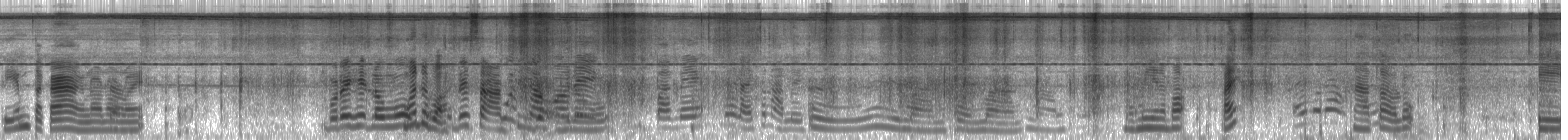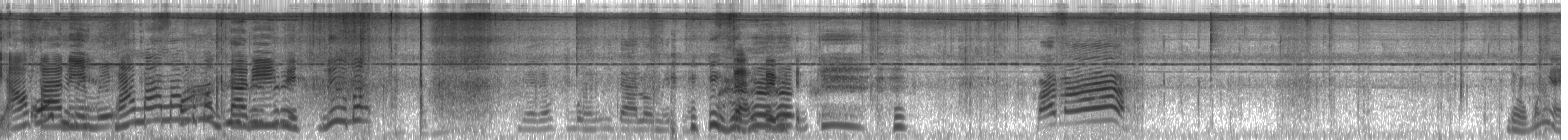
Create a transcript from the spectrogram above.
เตรียมตะกร้าน้องน้อยบ่ได้เฮ็ดเราโง่หมดแล้วบ่ได้สามสี่ดอกเอาพี่เด็น้อกงปากแดงได้หลายขนาดเลยเออหมานข่อยหมานบ่มีนะบ่ไปหาต่อลูกดีเอาตาดีมามามามาเบิ่งตาดีพี่ลือเบิ่งเดี๋ยวๆเบิ่งอีตาร้อยเม็ดตาเต็มบาดมาดอกบ่ใหญ่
